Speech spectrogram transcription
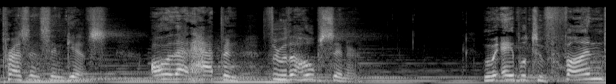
presents and gifts. All of that happened through the Hope Center. We were able to fund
